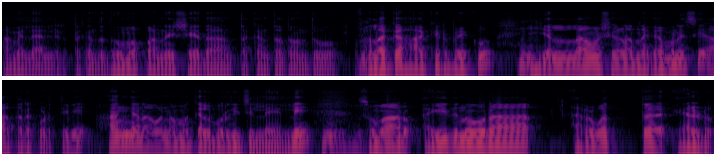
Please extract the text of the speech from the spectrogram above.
ಆಮೇಲೆ ಅಲ್ಲಿರ್ತಕ್ಕಂಥ ಧೂಮಪಾನ ನಿಷೇಧ ಅಂತಕ್ಕಂಥದ್ದೊಂದು ಫಲಕ ಹಾಕಿರಬೇಕು. ಈ ಎಲ್ಲ ಅಂಶಗಳನ್ನು ಗಮನಿಸಿ ಆ ಥರ ಕೊಡ್ತೀವಿ. ಹಂಗೆ ನಾವು ನಮ್ಮ ಕಲಬುರಗಿ ಜಿಲ್ಲೆಯಲ್ಲಿ ಸುಮಾರು ಐದುನೂರ ಅರವತ್ತ ಎರಡು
